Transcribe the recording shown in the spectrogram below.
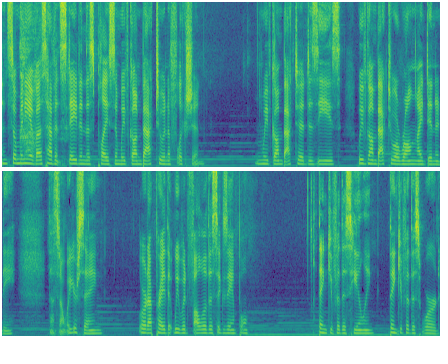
And so many of us haven't stayed in this place and we've gone back to an affliction. We've gone back to a disease. We've gone back to a wrong identity. That's not what you're saying. Lord, I pray that we would follow this example. Thank you for this healing. Thank you for this word.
